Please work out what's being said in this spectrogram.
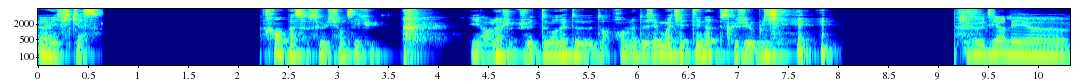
euh, efficace. Après, on passe aux solutions de sécu. Et alors là, je, je vais te demander de, de reprendre la deuxième moitié de tes notes parce que j'ai oublié. Tu veux dire les... euh,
